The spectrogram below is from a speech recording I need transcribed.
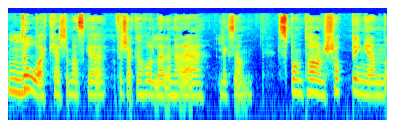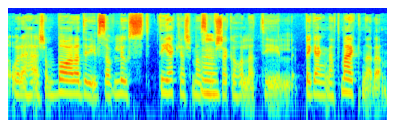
mm. då kanske man ska försöka hålla den här liksom, spontanshoppingen och det här som bara drivs av lust, det kanske man ska mm. försöka hålla till begagnatmarknaden.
